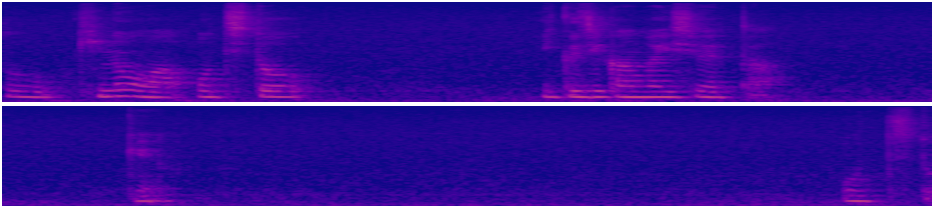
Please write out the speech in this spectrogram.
そう。昨日はおちと行く時間が一緒やったけん。おっちと。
